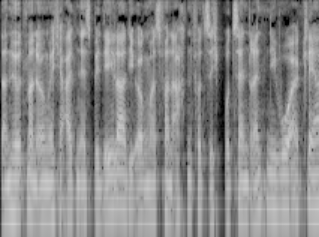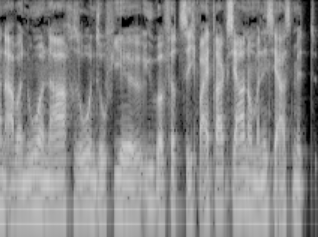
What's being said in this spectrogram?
Dann hört man irgendwelche alten SPDler, die irgendwas von 48 Prozent Rentenniveau erklären, aber nur nach so und so viel über 40 Beitragsjahren und man ist ja erst mit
